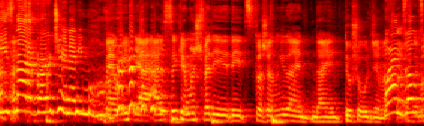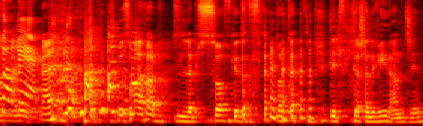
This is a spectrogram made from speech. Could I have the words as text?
He's not a virgin anymore. Ben oui, puis elle, elle sait que moi, je fais des, des petites cochonneries dans, dans les douches au gym. Ouais, nous autres, c'est correct. C'est sûrement l'affaire le plus soft que de faire dans ta vie. Des petites cochonneries dans le gym.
